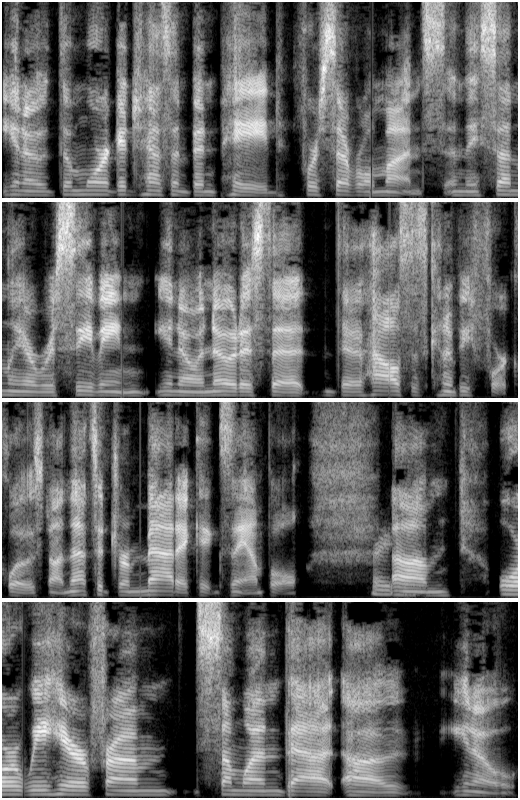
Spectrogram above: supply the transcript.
you know the mortgage hasn't been paid for several months and they suddenly are receiving you know a notice that the house is going to be foreclosed on. That's a dramatic example. Right. um, or we hear from someone that uh, you know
